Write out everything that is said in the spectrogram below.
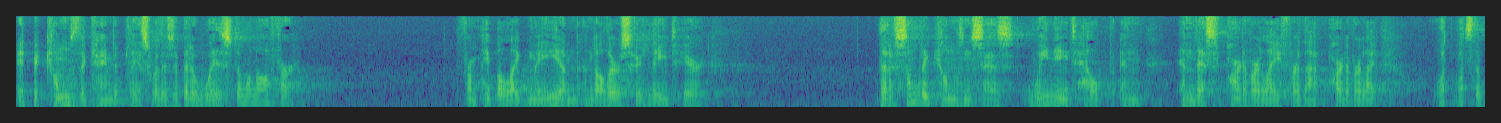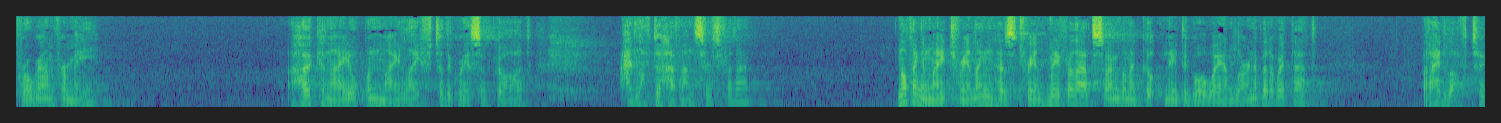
it becomes the kind of place where there's a bit of wisdom on offer from people like me and, and others who lead here. That if somebody comes and says, We need help in, in this part of our life or that part of our life, what, what's the program for me? How can I open my life to the grace of God? I'd love to have answers for that. Nothing in my training has trained me for that, so I'm going to go, need to go away and learn a bit about that. But I'd love to.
